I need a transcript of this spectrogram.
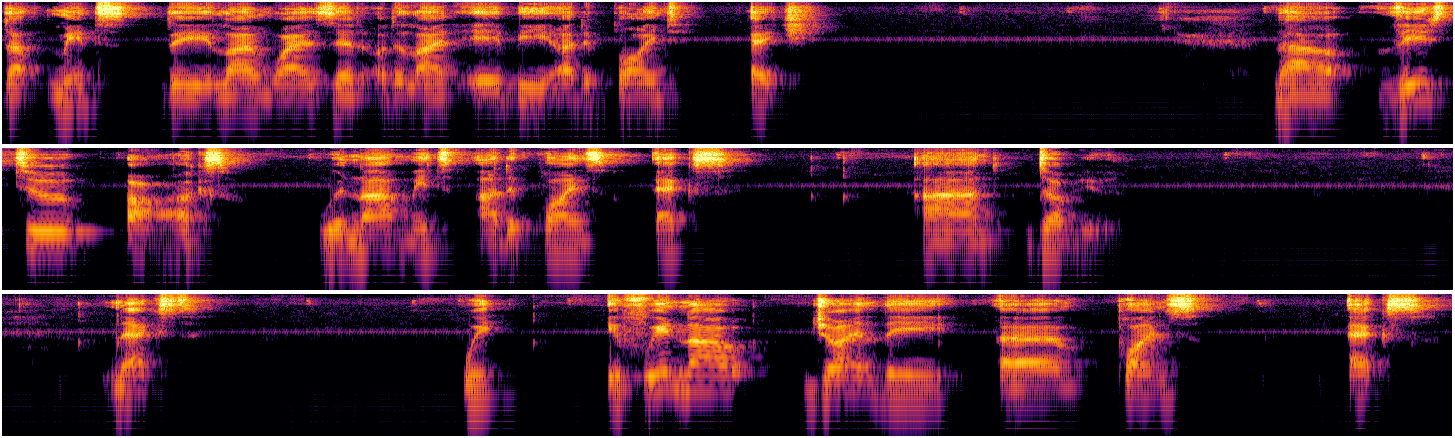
that meets the line YZ or the line AB at the point H. Now, these two arcs will now meet at the points X and W. Next, we if we now join the uh, points X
